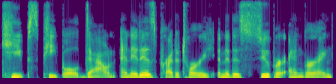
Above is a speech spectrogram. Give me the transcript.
keeps people down. And it is predatory and it is super angering.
